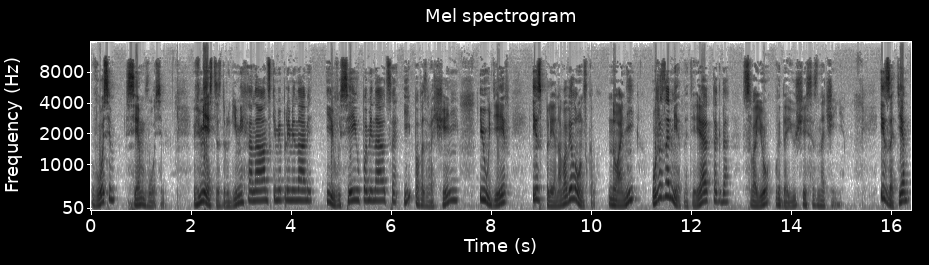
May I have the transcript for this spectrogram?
8.7.8. Вместе с другими ханаанскими племенами Иевусеи упоминаются и по возвращении иудеев из плена Вавилонского, но они уже заметно теряют тогда свое выдающееся значение. И затем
